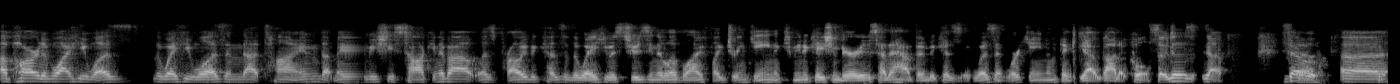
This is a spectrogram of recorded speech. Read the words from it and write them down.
a part of why he was the way he was in that time that maybe she's talking about was probably because of the way he was choosing to live life like drinking and communication barriers had to happen because it wasn't working and think yeah got it cool. So just yeah. So uh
